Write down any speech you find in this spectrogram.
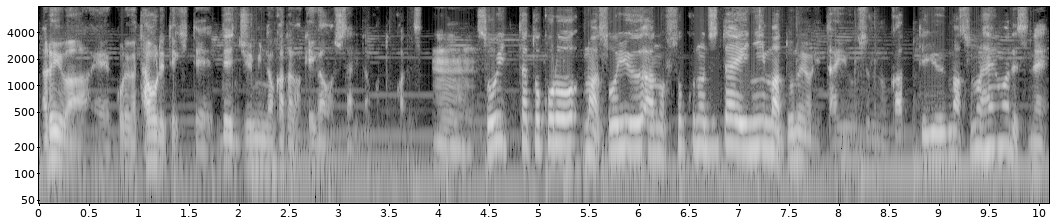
あるいは、えーこれが倒れてきてで住民の方が怪我をしたりだとかですね。うん。そういったところ、まあ、そういうあの不測の事態にまあどのように対応するのかっていう、まあ、その辺はですね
